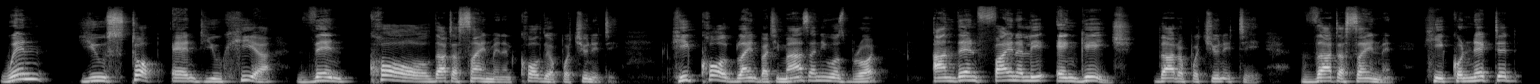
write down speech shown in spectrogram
When you stop and you hear, then call that assignment and call the opportunity. He called blind Bartimaeus and he was brought, and then finally engage that opportunity, that assignment. He connected,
